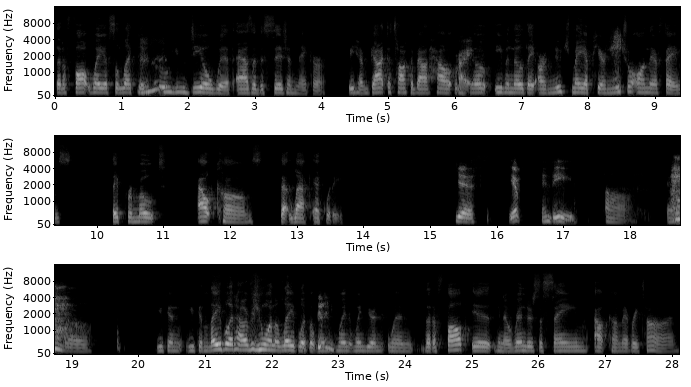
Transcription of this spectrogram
the default way of selecting mm-hmm. who you deal with as a decision maker. We have got to talk about how, right. though, even though they are neut- may appear neutral on their face, they promote outcomes that lack equity. Yes. Yep. Indeed. Um, and so you can you can label it however you want to label it, but when when when you're when the default is you know renders the same outcome every time,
